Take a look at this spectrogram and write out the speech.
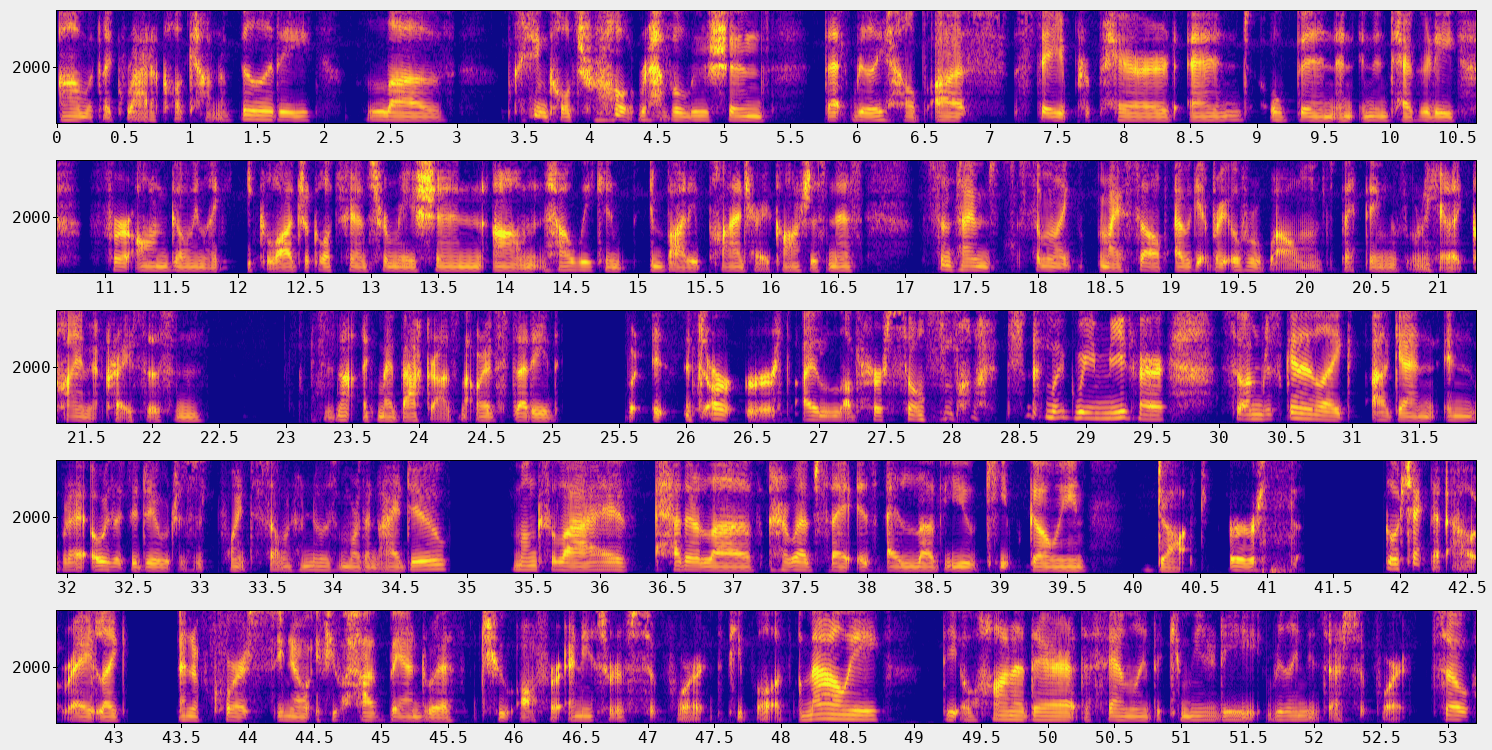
um, with like radical accountability, love, creating cultural revolutions, that really help us stay prepared and open and in integrity for ongoing like ecological transformation, um, how we can embody planetary consciousness. Sometimes someone like myself, I would get very overwhelmed by things when I hear like climate crisis. And this is not like my background, it's not what I've studied, but it, it's our earth. I love her so much. Like, we need her. So I'm just going to like, again, in what I always like to do, which is point to someone who knows more than I do Monks Alive, Heather Love. Her website is I love you, keep going dot earth. Go check that out, right? Like, and of course, you know, if you have bandwidth to offer any sort of support, the people of Maui, the Ohana there, the family, the community really needs our support. So,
